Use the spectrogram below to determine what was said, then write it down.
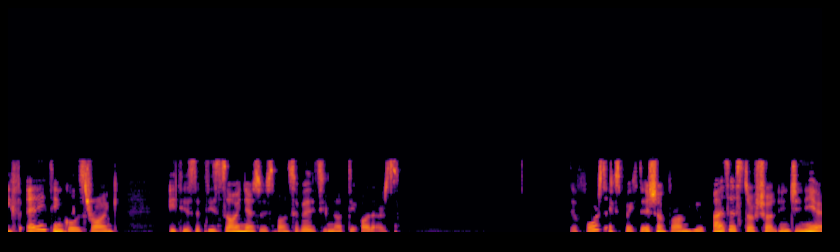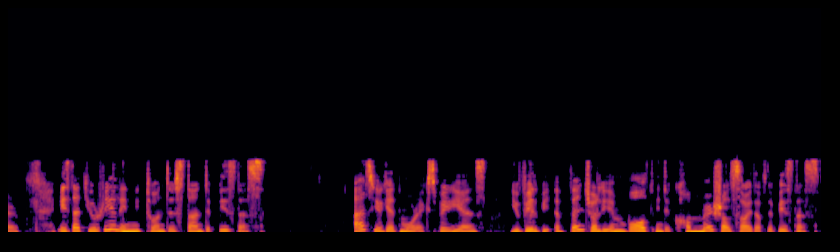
if anything goes wrong, it is the designer's responsibility, not the others. The fourth expectation from you as a structural engineer is that you really need to understand the business. As you get more experience, you will be eventually involved in the commercial side of the business.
